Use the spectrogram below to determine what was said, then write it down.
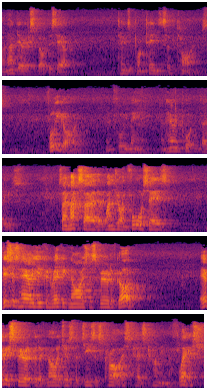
I know Derek spelt this out tens upon tens of times. Fully God and fully man, and how important that is. So much so that 1 John 4 says, This is how you can recognize the Spirit of God. Every spirit that acknowledges that Jesus Christ has come in the flesh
